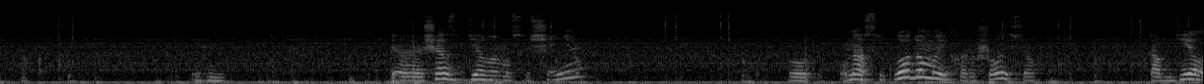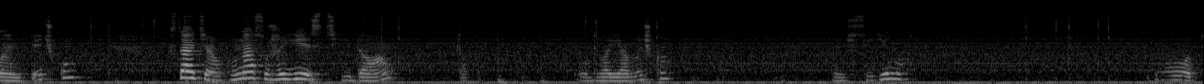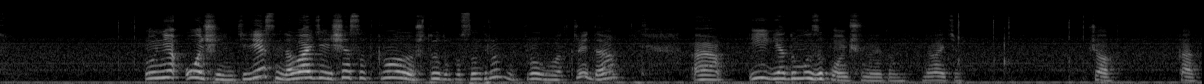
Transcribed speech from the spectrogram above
Угу. Э, сейчас делаем освещение. Вот. У нас светло дома и хорошо, и все. Так, делаем печку. Кстати, у нас уже есть еда. Так, вот два яблочка. Значит, сидим их. Вот. Мне очень интересно. Давайте я сейчас открою, что-то посмотрю, попробую открыть, да. А, и я думаю, закончу на этом. Давайте. Чё? Как?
